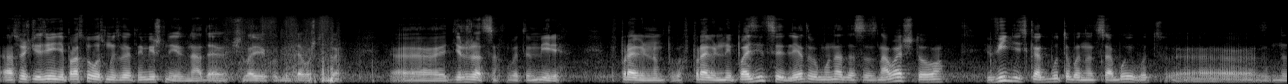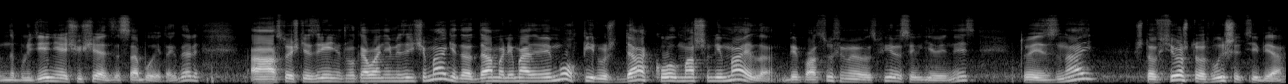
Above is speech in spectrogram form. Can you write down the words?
А с точки зрения простого смысла этой Мишны, надо человеку для того, чтобы э, держаться в этом мире в, правильном, в правильной позиции, для этого ему надо осознавать, что видеть как будто бы над собой вот, э, наблюдение ощущать за собой и так далее. А с точки зрения толкования Мизричи Магида, да, малимайлами мог, пируш, да, кол машали майла, бирпасуфим спирос то есть знай, что все, что выше тебя,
